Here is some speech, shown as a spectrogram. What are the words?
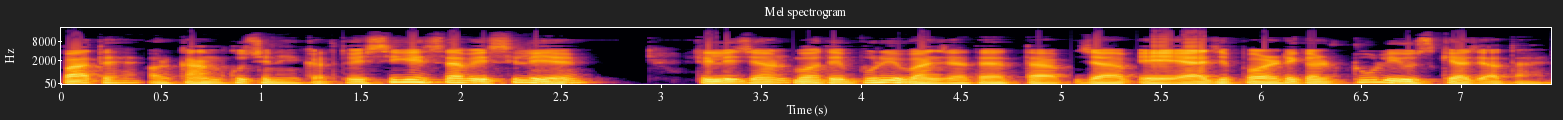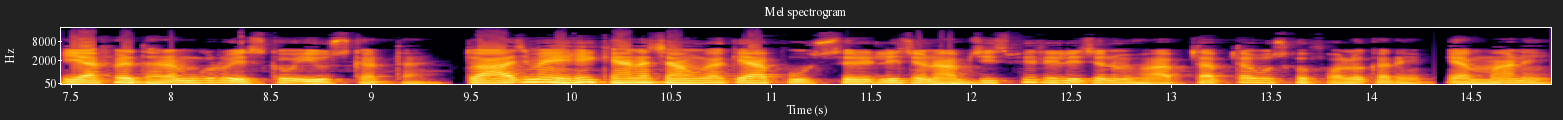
पाते हैं और काम कुछ नहीं करते। तो इसी के हिसाब इसलिए रिलीजन बहुत ही बुरी बन जाता है तब जब as a political tool use किया जाता है, या फिर धर्म गुरु इसको यूज़ करता है। तो आज मैं यही कहना चाहूँगा कि आप उस रिलीजन आप जिस भी रिलीजन में हो, आप तब तक उसको फॉलो करें या माने।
